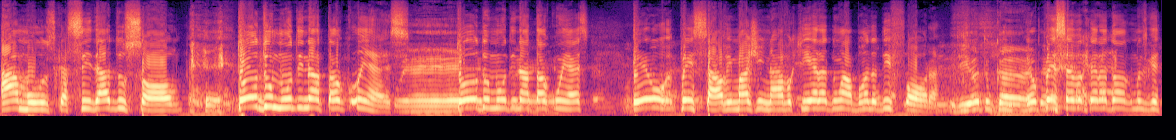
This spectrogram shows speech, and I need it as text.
A música Cidade do Sol, todo mundo em Natal conhece. todo mundo em Natal conhece. Eu pensava, imaginava que era de uma banda de fora. De outro canto. Eu pensava que era de uma música.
